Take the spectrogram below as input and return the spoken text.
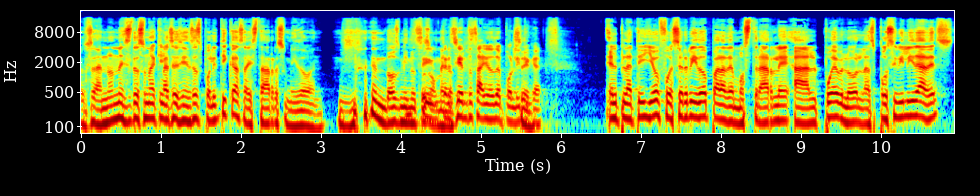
O sea, no necesitas una clase de ciencias políticas, ahí está resumido en, en dos minutos Sí, o menos. 300 años de política. El platillo fue servido para demostrarle al pueblo las posibilidades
